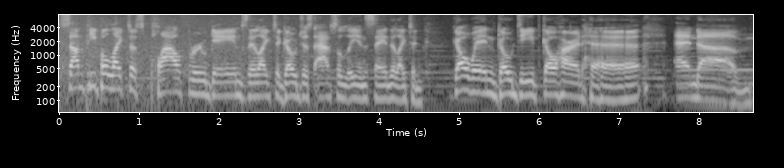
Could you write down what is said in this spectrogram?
Some people like to plow through games. They like to go just absolutely insane. They like to go in, go deep, go hard, and um,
